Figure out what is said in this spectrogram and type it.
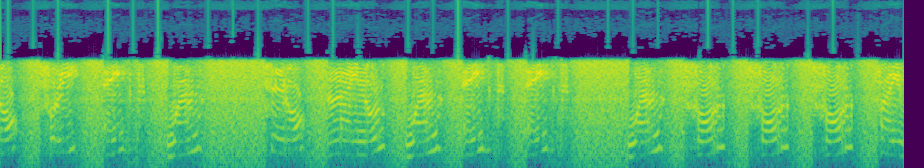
zero three eight one zero nine one eight eight one four four four five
